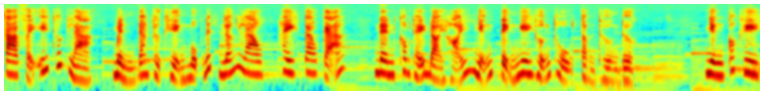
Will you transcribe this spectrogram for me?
Ta phải ý thức là mình đang thực hiện mục đích lớn lao hay cao cả, nên không thể đòi hỏi những tiện nghi hưởng thụ tầm thường được. Nhưng có khi,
